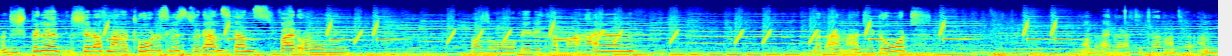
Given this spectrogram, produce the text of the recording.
Und die Spinne steht auf meiner Todesliste ganz, ganz weit oben. Also, Baby kann mal heilen. Mit einem Antidot. Und er greift die Tarantel an.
